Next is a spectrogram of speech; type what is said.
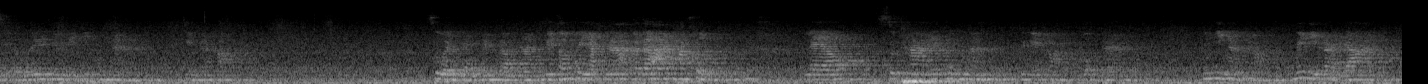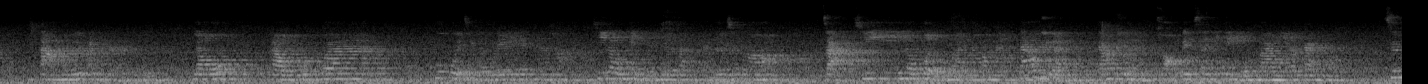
จิตเวยในที่ทำงานจริงนะคะ ส่วนใหญ่เป็นแบบนั้นไม่ต้องพยักหน้าก็ ไม่มีรายได้ ตามมาด้วยปัญหาแล้วเราพบว่าผู้ป่วยจิตเวชนะคะที่เราเห็นในเยอะจากโดยเฉพาะจากที่เราเปิดโรงพยาบาลประมาณ9เดือน9เดือนของเป็นสถิติโรงพยาบาลนี้แล้วกัน ซึ่ง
